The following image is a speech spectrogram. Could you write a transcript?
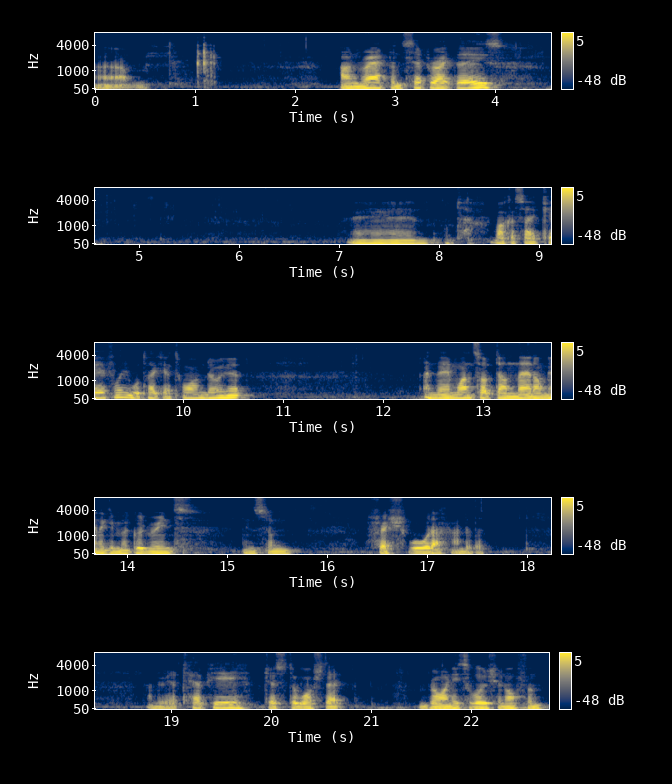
um, unwrap and separate these. And like I say carefully we'll take our time doing it. And then once I've done that I'm going to give them a good rinse in some fresh water under the under our tap here just to wash that briny solution off them.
